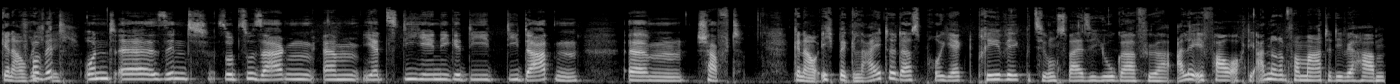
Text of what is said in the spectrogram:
Genau, Frau richtig. Witt, und äh, sind sozusagen ähm, jetzt diejenige, die die Daten ähm, schafft. Genau, ich begleite das Projekt Preweg beziehungsweise Yoga für alle e.V., auch die anderen Formate, die wir haben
